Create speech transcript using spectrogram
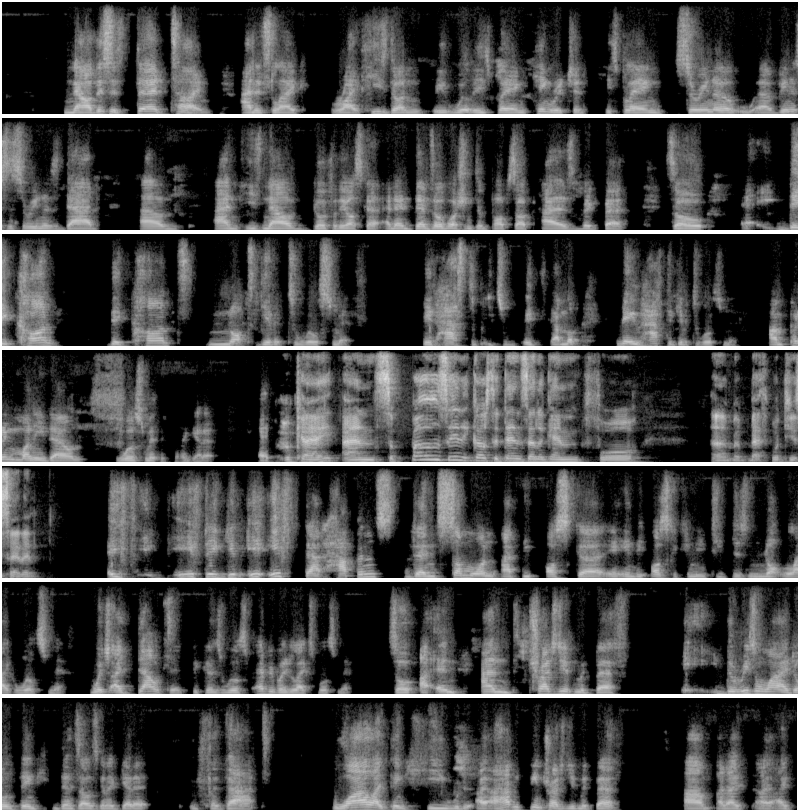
Now this is third time, and it's like right, he's done. He will. He's playing King Richard. He's playing Serena, uh, Venus and Serena's dad, um, and he's now going for the Oscar. And then Denzel Washington pops up as Macbeth. So uh, they can't. They can't not give it to Will Smith. It has to. It's. It's. I'm not. They have to give it to Will Smith. I'm putting money down. Will Smith is going to get it. Okay. And supposing it goes to Denzel again for uh, Macbeth, what do you say then? If if they give if that happens, then someone at the Oscar in the Oscar community does not like Will Smith, which I doubt it because Will everybody likes Will Smith. So and and Tragedy of Macbeth, the reason why I don't think Denzel is going to get it for that, while I think he would, I, I haven't seen Tragedy of Macbeth, um, and I, I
